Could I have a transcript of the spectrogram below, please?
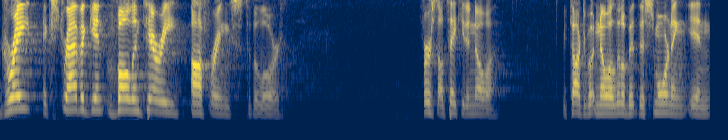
great, extravagant, voluntary offerings to the Lord. First, I'll take you to Noah. We talked about Noah a little bit this morning in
